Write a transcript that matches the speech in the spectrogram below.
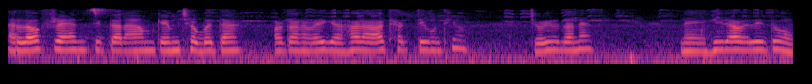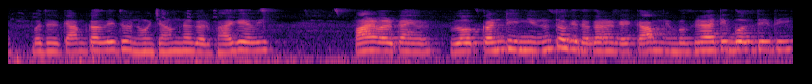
હેલો ફ્રેન્ડ સીતારામ, કેમ છો બધા? અટાણા ગયા સાડા આઠ હકતી હું થયું. જોયું તને? ને હીરાવે લીધું, બધું કામ કરી લીધું ને હું જામનગર ભાગેલી પાણવર કાંઈ વ્લોગ કન્ટિન્યુ નહોતો કીધો કારણ કે કામની બઘરાટી બોલતી હતી.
